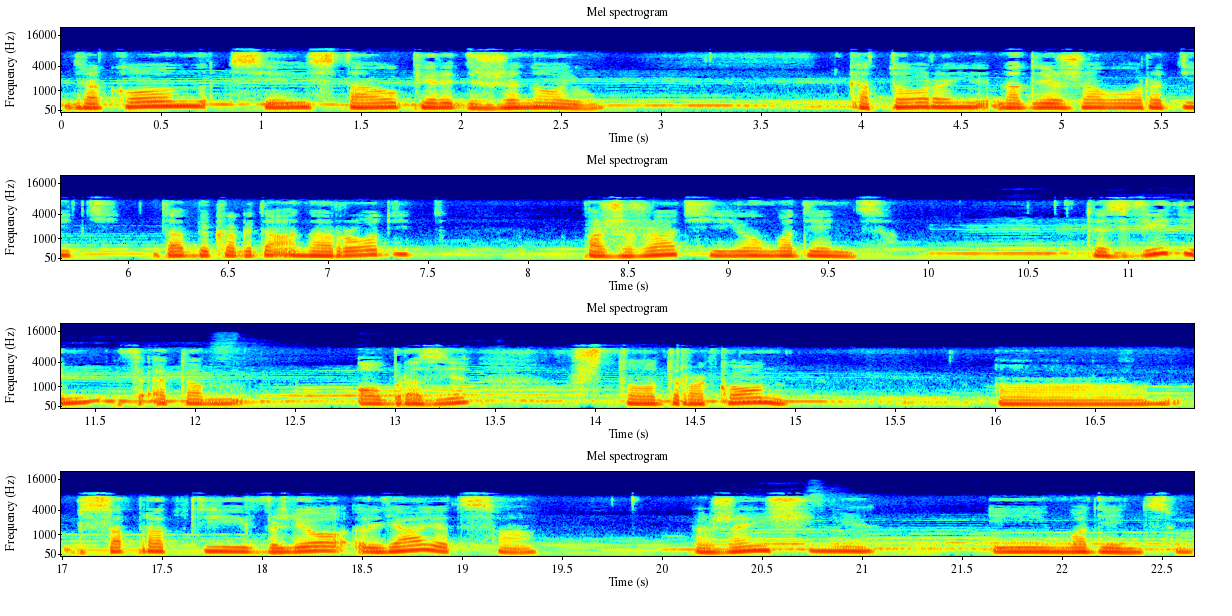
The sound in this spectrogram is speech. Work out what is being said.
Дракон сей стал перед женою, которой надлежало родить, дабы когда она родит, пожрать ее младенца. То есть видим в этом образе, что дракон сопротивляется женщине и младенцу.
